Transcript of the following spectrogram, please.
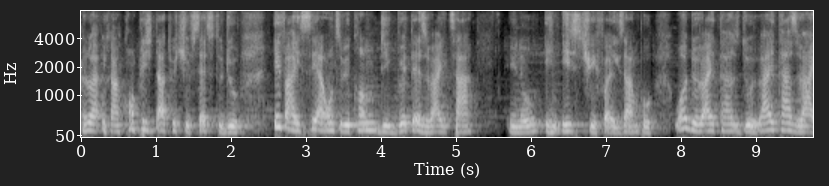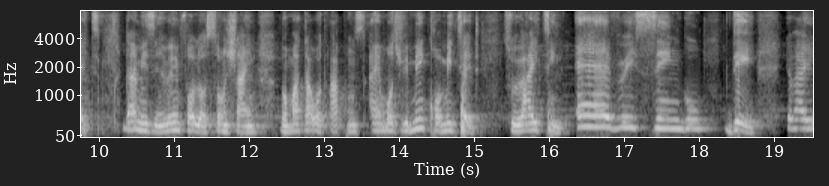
you know you can accomplish that which you've set to do. If i say i want to become the greatest writer you know in history for example what do writers do? Writers write. That means in rainfall or sunshine no matter what happens i must remain committed to writing every single day. If i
